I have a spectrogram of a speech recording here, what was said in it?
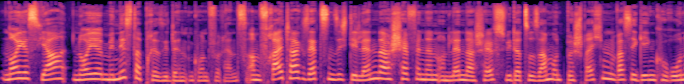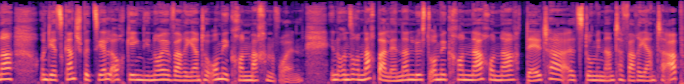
Neues Jahr, neue Ministerpräsidentenkonferenz. Am Freitag setzen sich die Länderchefinnen und Länderchefs wieder zusammen und besprechen, was sie gegen Corona und jetzt ganz speziell auch gegen die neue Variante Omikron machen wollen. In unseren Nachbarländern löst Omikron nach und nach Delta als dominante Variante ab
